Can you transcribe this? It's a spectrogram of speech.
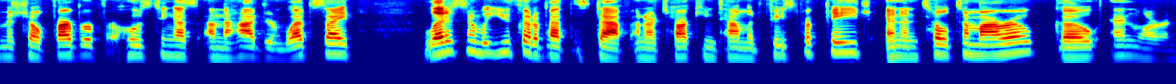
Michelle Farber for hosting us on the Hadran website. Let us know what you thought about the staff on our Talking Talmud Facebook page. And until tomorrow, go and learn.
